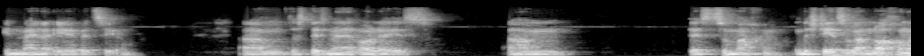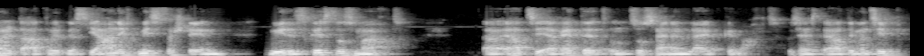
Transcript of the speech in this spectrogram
in meiner Ehebeziehung. Ähm, dass das meine Rolle ist. Ähm, das zu machen. Und es steht sogar noch einmal da, damit wir es ja nicht missverstehen, wie das Christus macht. Äh, er hat sie errettet und zu seinem Leib gemacht. Das heißt, er hat im Prinzip,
